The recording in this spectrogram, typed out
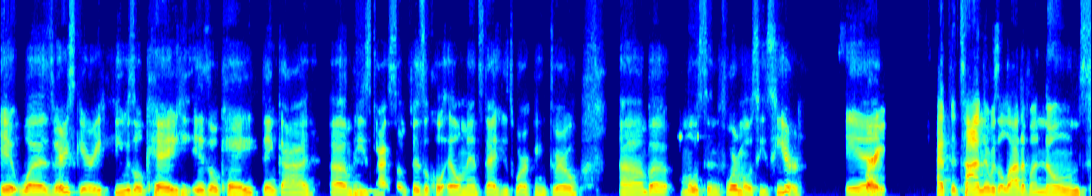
it was very scary. He was okay. He is okay, thank God. Um, mm-hmm. He's got some physical ailments that he's working through. Um, but most and foremost, he's here. And right. at the time, there was a lot of unknowns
